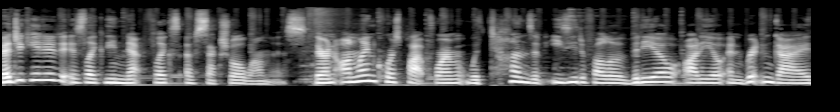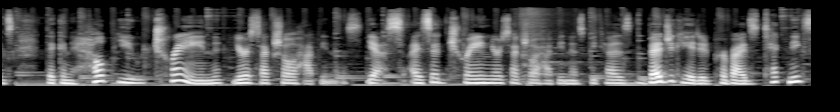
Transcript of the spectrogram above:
Beducated is like the Netflix of sexual wellness. They're an online course platform with tons of easy to follow video, audio, and written guides that can help you train your sexual happiness. Yes, I said train your sexual happiness because Beducated provides techniques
